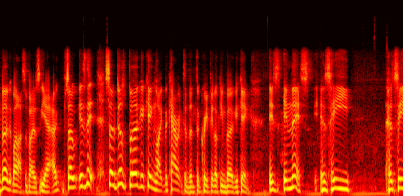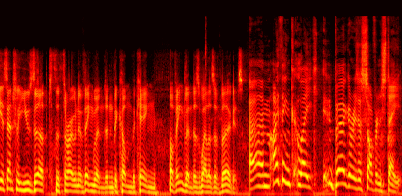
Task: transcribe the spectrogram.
burger. Well, I suppose, yeah. So is it? So does Burger King, like the character, the, the creepy-looking Burger King, is in this? Has he? Has he essentially usurped the throne of England and become the king of England as well as of burgers? Um, I think like Burger is a sovereign state.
